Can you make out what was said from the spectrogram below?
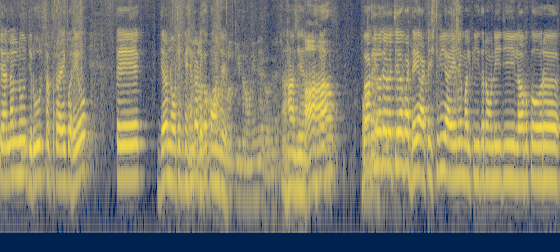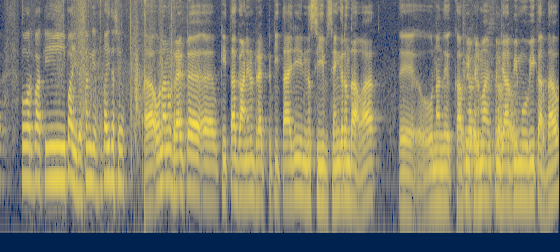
ਚੈਨਲ ਨੂੰ ਜਰੂਰ ਸਬਸਕ੍ਰਾਈਬ ਕਰਿਓ। ਤੇ ਜਿਹੜਾ ਨੋਟੀਫਿਕੇਸ਼ਨ ਤੁਹਾਡੇ ਕੋਲ ਪਹੁੰਚ ਜਾਏ। ਹਾਂਜੀ। ਹਾਂ ਹਾਂ। ਬਾਕੀ ਉਹਦੇ ਵਿੱਚ ਵੱਡੇ ਆਰਟਿਸਟ ਵੀ ਆਏ ਨੇ ਮਲਕੀਤ ਰੌਣੀ ਜੀ ਲਵ ਕੌਰ ਹੋਰ ਬਾਕੀ ਭਾਜੀ ਦੱਸਣਗੇ। ਭਾਈ ਦੱਸਿਓ। ਉਹਨਾਂ ਨੂੰ ਡਾਇਰੈਕਟ ਕੀਤਾ ਗਾਣੇ ਨੂੰ ਡਾਇਰੈਕਟ ਕੀਤਾ ਹੈ ਜੀ ਨਸੀਬ ਸਿੰਘ ਰੰਧਾਵਾ ਤੇ ਉਹਨਾਂ ਦੇ ਕਾਫੀ ਫਿਲਮਾਂ ਪੰਜਾਬੀ ਮੂਵੀ ਕਰਦਾ ਉਹ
